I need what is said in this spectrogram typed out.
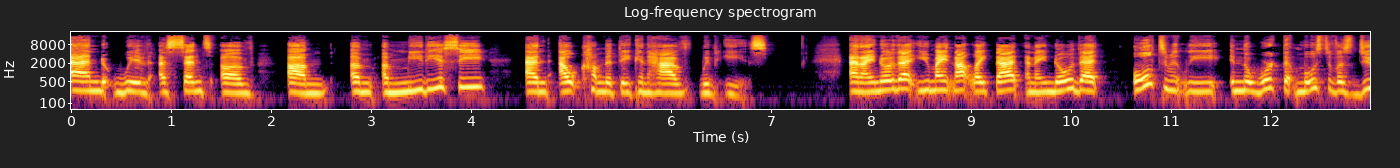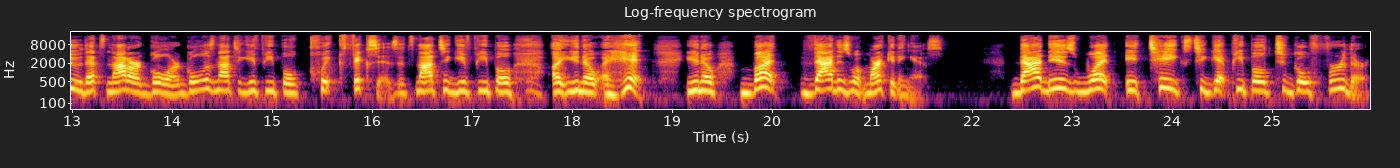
and with a sense of um, um, immediacy and outcome that they can have with ease. And I know that you might not like that. And I know that ultimately in the work that most of us do, that's not our goal. Our goal is not to give people quick fixes. It's not to give people, a, you know, a hit, you know, but that is what marketing is. That is what it takes to get people to go further.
